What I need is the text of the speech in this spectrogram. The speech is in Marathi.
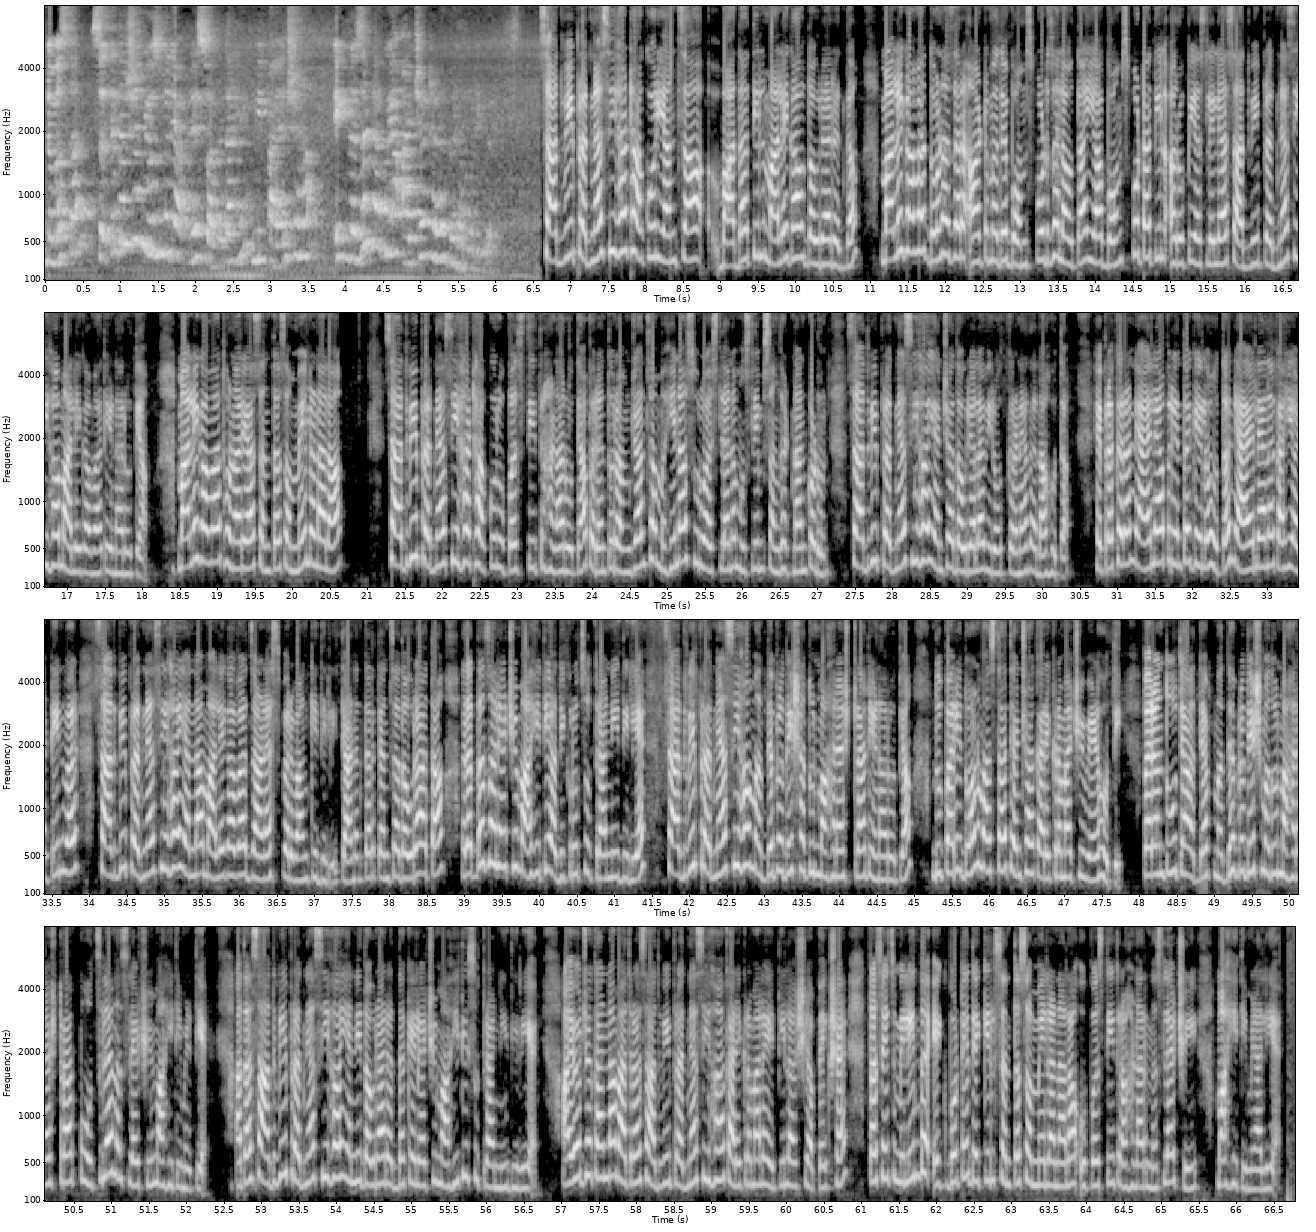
नमस्कार सत्यदर्शन न्यूजमध्ये आपले स्वागत आहे. मी पायल शहा. एक नजर टाकूया आजच्या ठळक घडामोडीवर. साध्वी प्रज्ञासिंह ठाकूर यांचा वादातील मालेगाव दौरा रद्द. मालेगावात दोन हजार आठमध्ये बॉम्बस्फोट झाला होता. या बॉम्बस्फोटातील आरोपी असलेल्या साध्वी प्रज्ञासिंह मालेगावात येणार होत्या. मालेगावात होणाऱ्या संत संमेलनाला साध्वी प्रज्ञासिंह ठाकूर उपस्थित राहणार होत्या परंतु रमजानचा महिना सुरू असल्यानं मुस्लिम संघटनांकडून साध्वी प्रज्ञासिंह यांच्या दौऱ्याला विरोध करण्यात आला होता. हे प्रकरण न्यायालयापर्यंत गेलं होतं. न्यायालयानं काही अटींवर साध्वी प्रज्ञासिंह यांना मालेगावात जाण्यास परवानगी दिली. त्यानंतर त्यांचा दौरा आता रद्द झाल्याची माहिती अधिकृत सूत्रांनी दिली आहे. साध्वी प्रज्ञासिंह मध्य प्रदेशातून महाराष्ट्रात येणार होत्या. दुपारी दोन वाजता त्यांच्या कार्यक्रमाची वेळ होती. परंतु त्या अद्याप मध्य प्रदेशमधून महाराष्ट्रात पोहोचल्या नसल्याची माहिती मिळते आता साध्वी प्रज्ञासिंह यांनी दौरा रद्द केल्याची माहिती सूत्रांनी दिली आहे. आयोजकांना मात्र साध्वी प्रज्ञासिंह कार्यक्रमाला येतील अशी अपेक्षा आहे. तसेच मिलिंद एकबोटे देखील संत संमेलनाला उपस्थित राहणार नसल्याची माहिती मिळाली आहे.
